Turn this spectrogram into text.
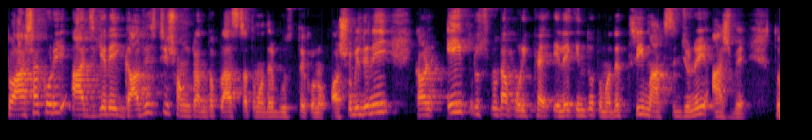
তো আশা করি আজকের এই গাভিষ্টি সংক্রান্ত ক্লাসটা তোমাদের বুঝতে কোনো অসুবিধে নেই, কারণ এই প্রশ্নটা পরীক্ষায় এলে কিন্তু তোমাদের থ্রি মার্কসের জন্যই আসবে। তো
